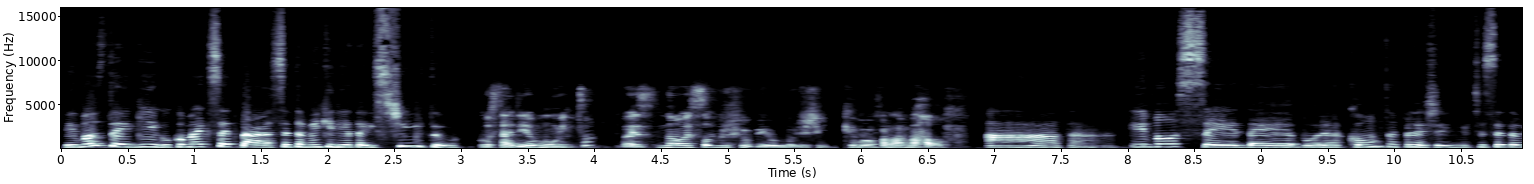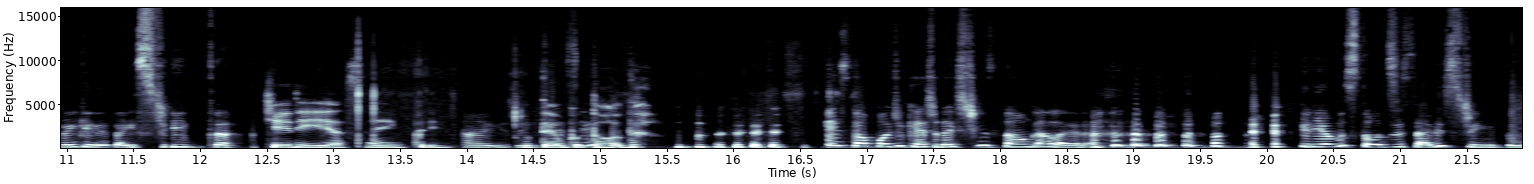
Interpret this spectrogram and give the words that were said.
E você, Guigo, como é que você tá? Você também queria estar extinto? Gostaria muito, mas não é sobre o filme hoje que eu vou falar mal. Ah, tá. E você, Débora, conta pra gente. Você também queria estar extinta? Queria, sempre. Ai, gente, o tempo esse... todo. Esse é o podcast da extinção, galera. Queríamos todos estar extintos.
